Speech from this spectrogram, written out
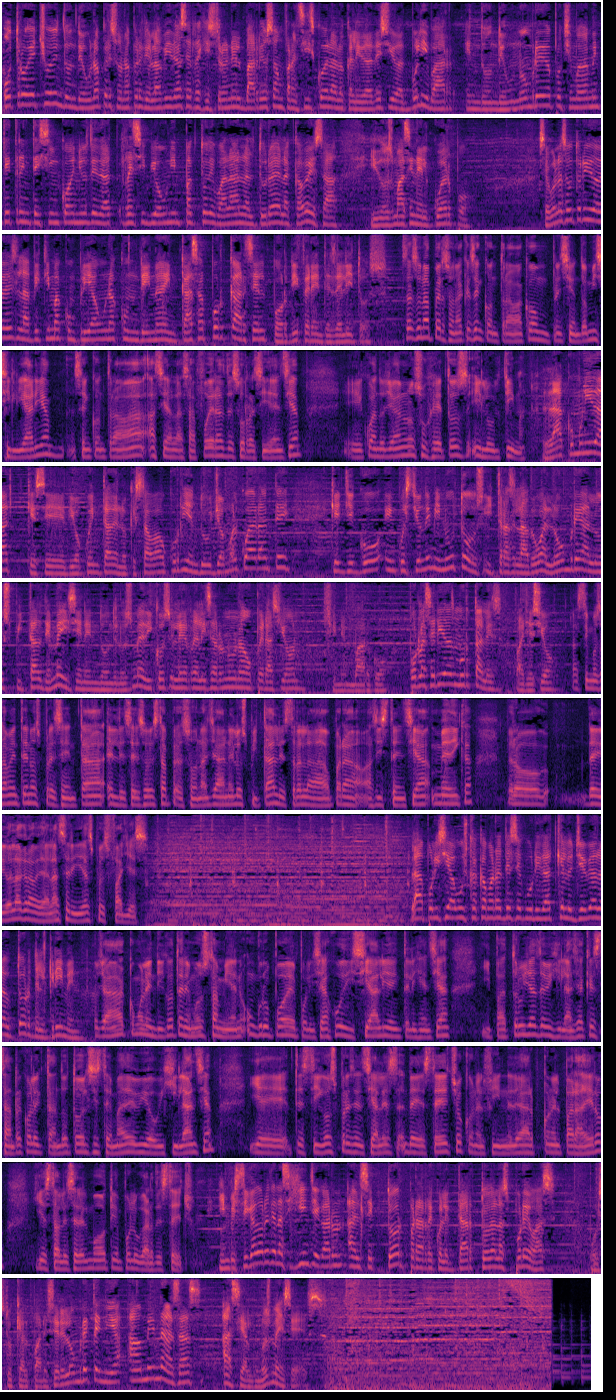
Otro hecho en donde una persona perdió la vida se registró en el barrio San Francisco de la localidad de Ciudad Bolívar, en donde un hombre de aproximadamente 35 años de edad recibió un impacto de bala a la altura de la cabeza y dos más en el cuerpo. Según las autoridades, la víctima cumplía una condena en casa por cárcel por diferentes delitos. Esta es una persona que se encontraba con prisión domiciliaria, se encontraba hacia las afueras de su residencia eh, cuando llegan los sujetos y lo ultiman. La comunidad que se dio cuenta de lo que estaba ocurriendo llamó al cuadrante que llegó en cuestión de minutos y trasladó al hombre al hospital de Meissen en donde los médicos le realizaron una operación. Sin embargo, por las heridas mortales falleció. Lastimosamente nos presenta el deceso de esta persona ya en el hospital, es trasladado para asistencia médica, pero debido a la gravedad de las heridas pues fallece. La policía busca cámaras de seguridad que lo lleve al autor del crimen. Ya, como le indico, tenemos también un grupo de policía judicial y de inteligencia y patrullas de vigilancia que están recolectando todo el sistema de biovigilancia y eh, testigos presenciales de este hecho con el fin de dar con el paradero y establecer el modo, tiempo, lugar de este hecho. Investigadores de la SIGIN llegaron al sector para recolectar todas las pruebas, puesto que al parecer el hombre tenía amenazas hace algunos meses.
